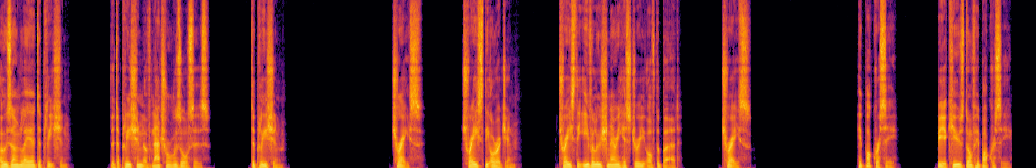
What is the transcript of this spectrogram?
Ozone layer depletion. The depletion of natural resources. Depletion. Trace. Trace the origin. Trace the evolutionary history of the bird. Trace. Hypocrisy. Be accused of hypocrisy.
